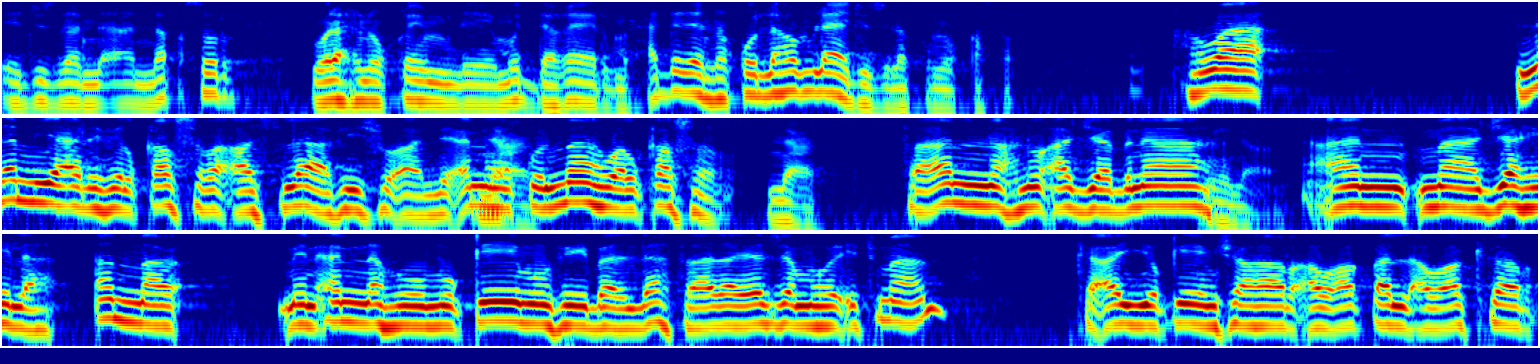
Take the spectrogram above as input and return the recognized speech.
يجوز لنا أن نقصر ونحن نقيم لمدة غير محددة؟ نقول لهم لا يجوز لكم القصر. هو لم يعرف القصر أصلا في سؤال لأنه نعم. يقول ما هو القصر؟ نعم. فأن نحن أجبناه نعم. عن ما جهله أما من أنه مقيم في بلدة فلا يلزمه الإتمام كأن يقيم شهر أو أقل أو أكثر.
